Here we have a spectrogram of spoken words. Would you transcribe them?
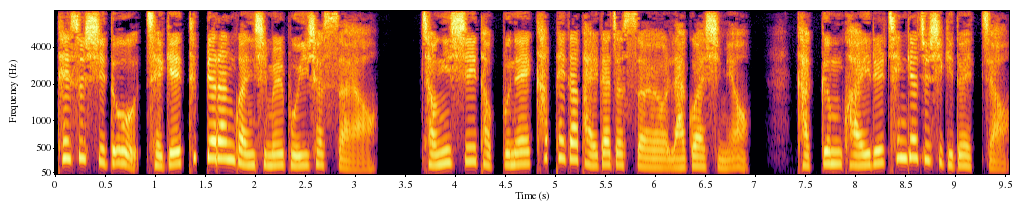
태수 씨도 제게 특별한 관심을 보이셨어요. 정희 씨 덕분에 카페가 밝아졌어요 라고 하시며 가끔 과일을 챙겨주시기도 했죠.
